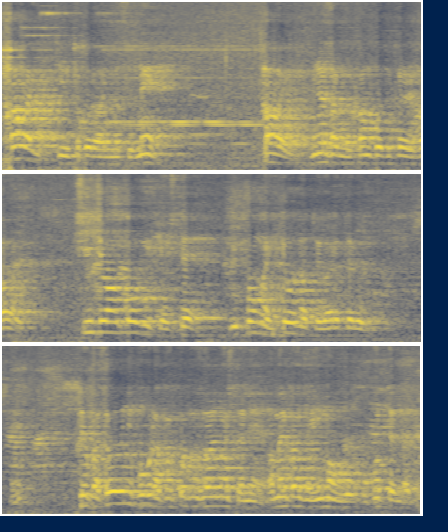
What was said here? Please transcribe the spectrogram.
ハワイっていうところありますよね。ハワイ。皆さんが観光で来られるハワイ。真珠湾攻撃をして日本が卑怯だと言われてる、ね、というかそういうふうに僕ら学校で教わりましたね。アメリカ人今も怒ってるんだと。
